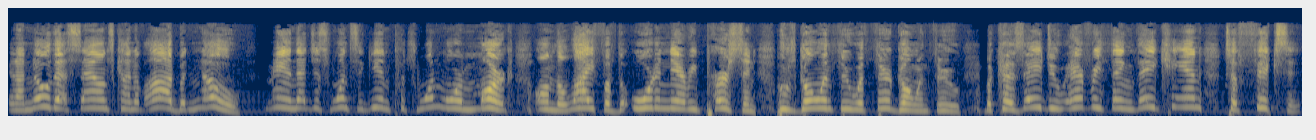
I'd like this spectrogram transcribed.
And I know that sounds kind of odd, but no, man, that just once again puts one more mark on the life of the ordinary person who's going through what they're going through because they do everything they can to fix it.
